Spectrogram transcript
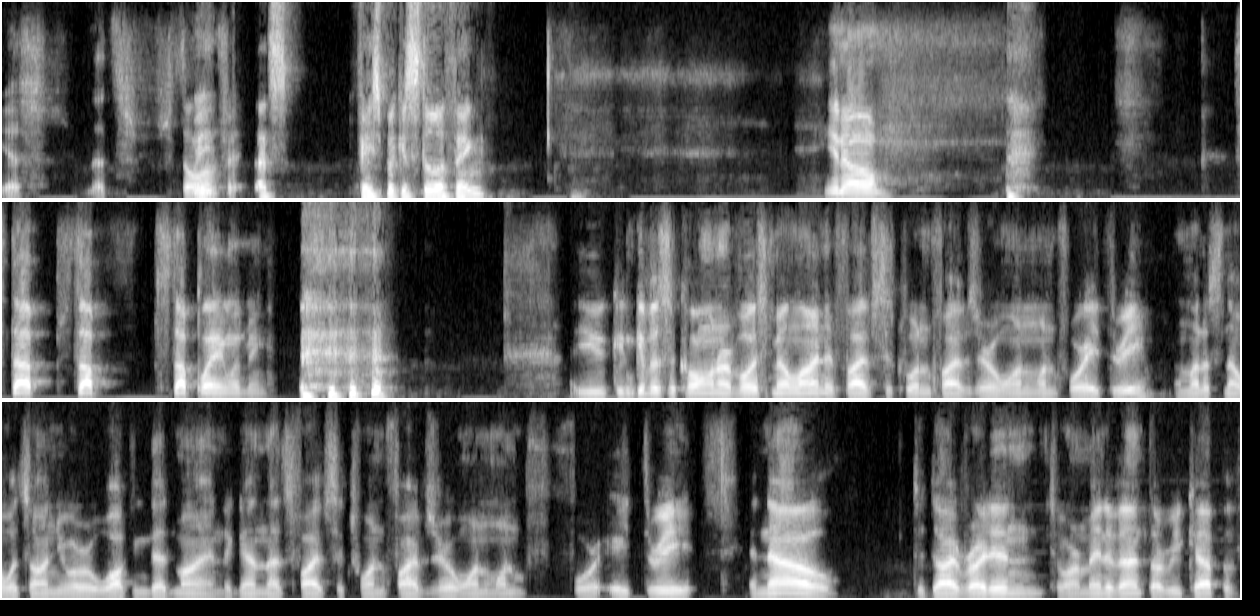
Yes, that's still on. Wait. Fa- That's Facebook is still a thing. you know, stop, stop, stop playing with me. You can give us a call on our voicemail line at 561 501 1483 and let us know what's on your Walking Dead mind. Again, that's 561 501 1483. And now, to dive right into our main event, our recap of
